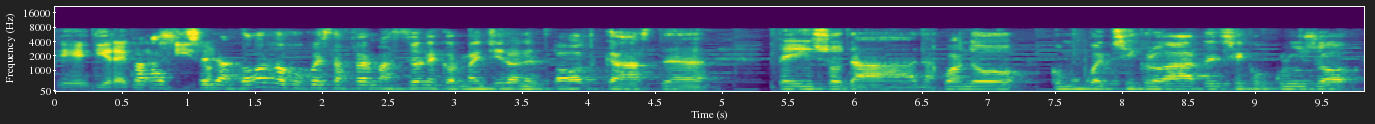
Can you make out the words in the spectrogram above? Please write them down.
eh, di season. Sei d'accordo con questa affermazione che ormai gira nel podcast? Eh, penso da, da, quando comunque il ciclo Harden si è concluso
